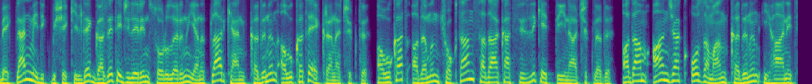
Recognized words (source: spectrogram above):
Beklenmedik bir şekilde gazetecilerin sorularını yanıtlarken kadının avukatı ekrana çıktı. Avukat adamın çoktan sadakatsizlik ettiğini açıkladı. Adam ancak o zaman kadının ihaneti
